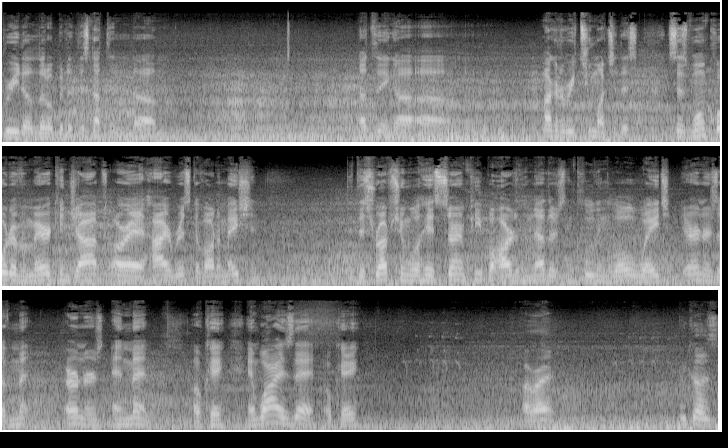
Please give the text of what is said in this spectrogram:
read a little bit of this nothing um, nothing uh, uh I'm not going to read too much of this. It says one quarter of American jobs are at high risk of automation. The disruption will hit certain people harder than others, including low-wage earners of men, earners and men. Okay, and why is that? Okay. All right. Because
